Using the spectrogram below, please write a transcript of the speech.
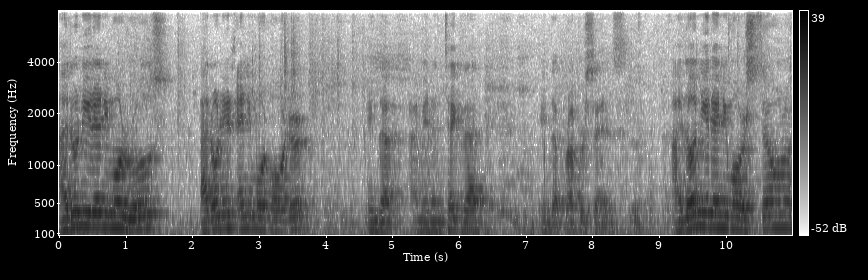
I don't need any more rules. I don't need any more order in the, I mean, and take that in the proper sense. I don't need any more stone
